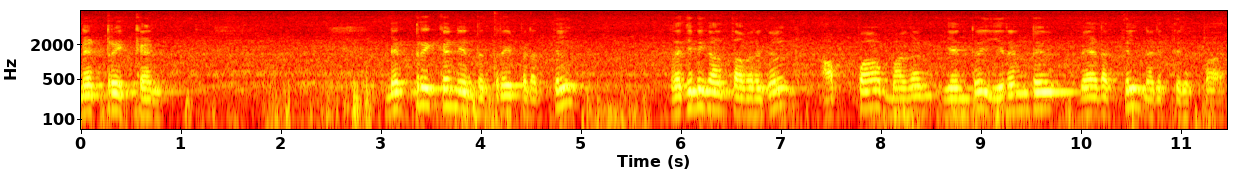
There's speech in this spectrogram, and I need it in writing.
நெற்றிக்கண். நெற்றிக்கண் என்ற திரைப்படத்தில் ரஜினிகாந்த் அவர்கள் அப்பா மகன் என்று இரண்டு வேடத்தில் நடித்திருப்பார்.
